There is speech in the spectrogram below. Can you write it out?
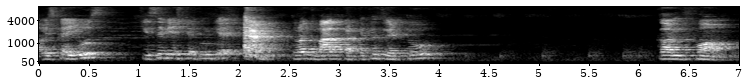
अब इसका यूज़ किसी भी स्टेटमेंट के तुरंत बात करते थे लिए? टू कंफर्म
